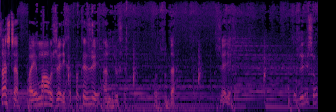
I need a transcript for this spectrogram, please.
Саша поймал жереха. Покажи, Андрюша. Вот сюда. Жерех. Это же решок.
